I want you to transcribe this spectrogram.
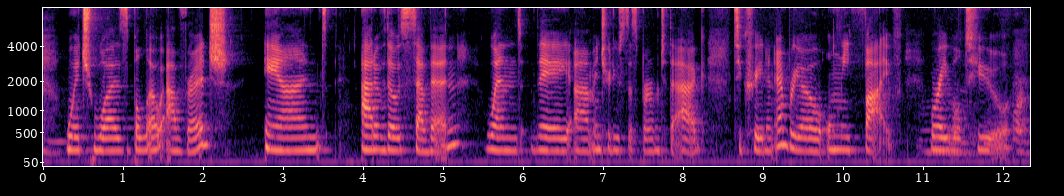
mm. which was below average. And out of those seven, when they um, introduced the sperm to the egg to create an embryo, only five were able to Four.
